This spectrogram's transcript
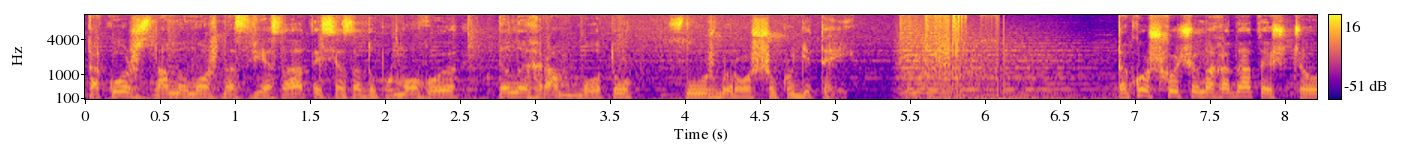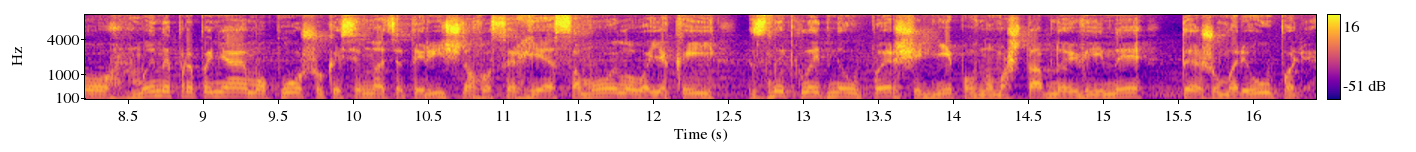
Також з нами можна зв'язатися за допомогою телеграм-боту служби розшуку дітей. Також хочу нагадати, що ми не припиняємо пошуки 17-річного Сергія Самойлова, який зник ледь не у перші дні повномасштабної війни, теж у Маріуполі.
